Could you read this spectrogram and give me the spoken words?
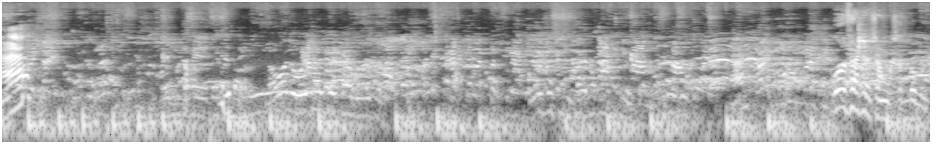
হ্যাঁ? ওই পাশের সংসদ ভবন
